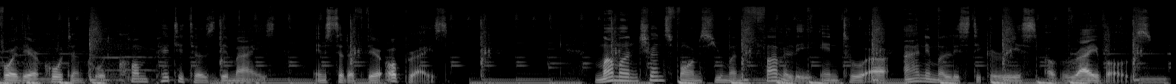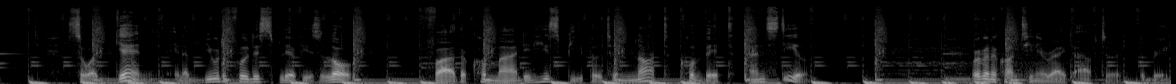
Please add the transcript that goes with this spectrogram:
for their quote unquote competitors' demise instead of their uprise. Mammon transforms human family into an animalistic race of rivals. So, again, in a beautiful display of his love, Father commanded his people to not covet and steal. We're going to continue right after the break.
